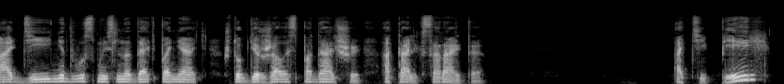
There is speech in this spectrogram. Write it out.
а Ди недвусмысленно дать понять, чтоб держалась подальше от Алекса Райта. А теперь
